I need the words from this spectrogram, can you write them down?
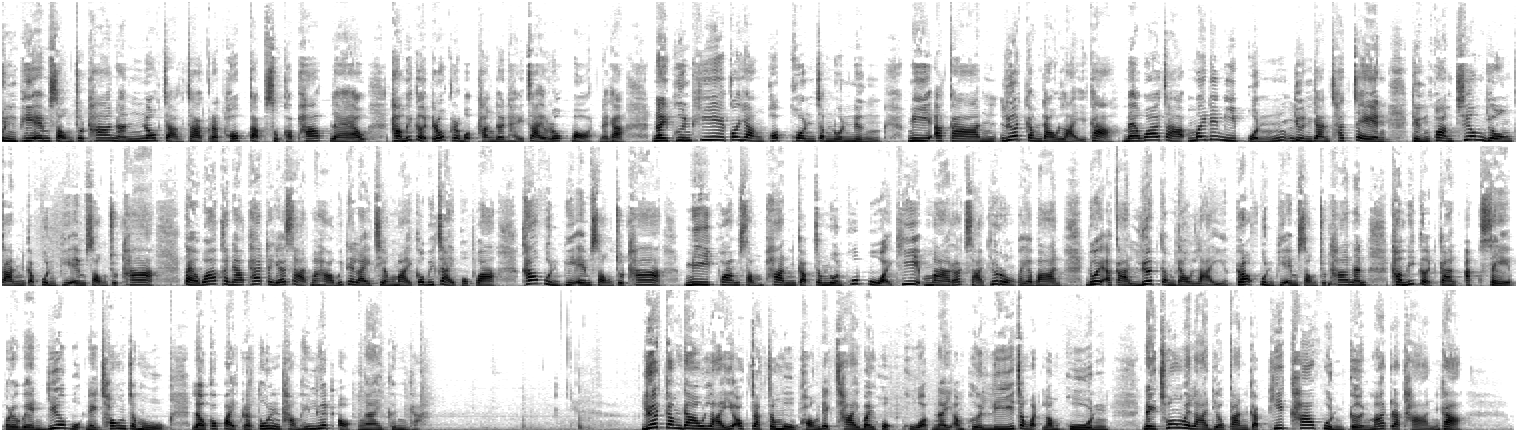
ฝุ่น PM 2.5 นั้นนอกจากจะกระทบกับสุขภาพแล้วทำให้เกิดโรคระบบทางเดินหายใจโรคปอดนะคะ ในพื้นที่ก็ยังพบคนจำนวนหนึ่ง มีอาการเลือดกำเดาไหลค่ะ แม้ว่าจะไม่ได้มีผลยืนยันชัดเจน ถึงความเชื่อมโยงกันกับฝุ่น PM 2.5 แต่ว่าคณะแพทยศาสตร์มหาวิทยาลัยเชียงใหม่ก็วิจัยพบว่าค่าฝุ่น PM 2.5 มีความสัมพันธ์กับจำนวนผู้ป่วยที่มารักษาที่โรงพยาบาล ด้วยอาการเลือดกำเดาไหลเพราะฝุ่น PM 2.5 นั้นทำให้เกิดการอักเสบบริเวณเยื่อบุในช่องจมูก แล้วก็ไปกระตุ้นทำให้เลือดออกง่ายขึ้นค่ะเลือดกำเดาไหลออกจากจมูกของเด็กชายวัยหกขวบในอำเภอลี้จังหวัดลำพูน ในช่วงเวลาเดียวกันกับที่ค่าฝุ่นเกินมาตรฐานค่ะ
